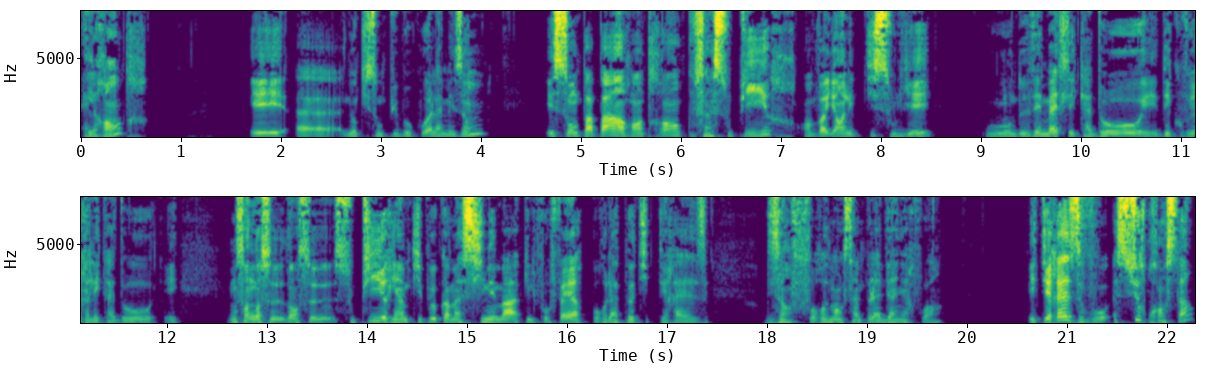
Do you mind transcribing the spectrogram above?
elle rentre et euh, donc ils sont plus beaucoup à la maison. Et son papa, en rentrant, pousse un soupir en voyant les petits souliers où on devait mettre les cadeaux et découvrir les cadeaux. Et on sent que dans ce, soupir, il y a un petit peu comme un cinéma qu'il faut faire pour la petite Thérèse, en disant heureusement que c'est un peu la dernière fois. Et Thérèse vous, surprend ça,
